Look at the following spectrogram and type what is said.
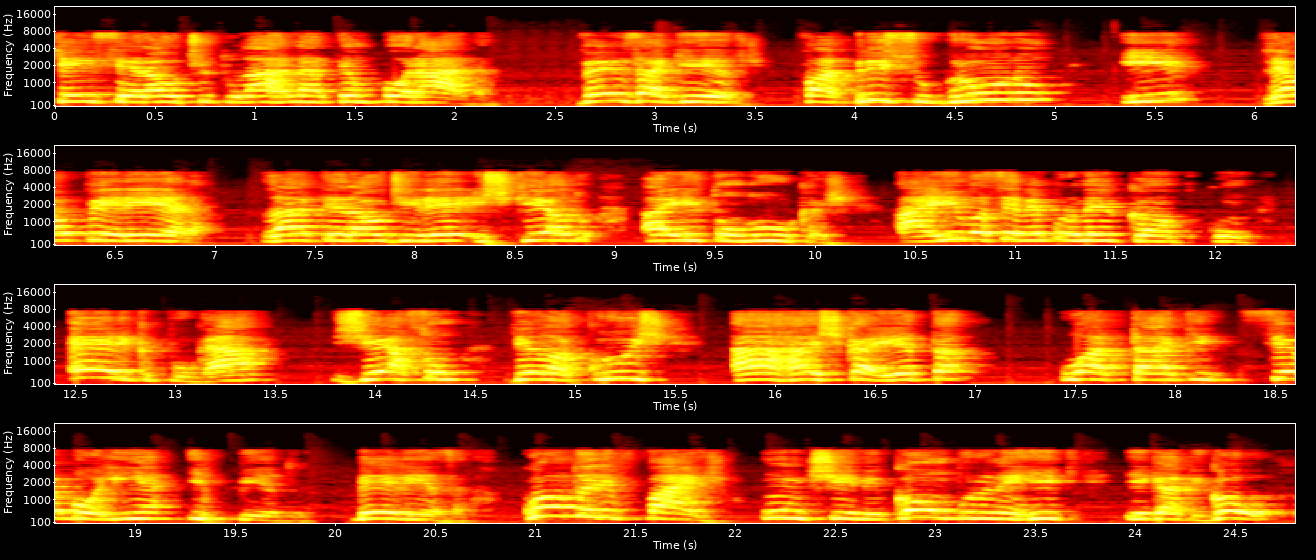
quem será o titular na temporada. Vem os zagueiros Fabrício Bruno e Léo Pereira. Lateral direito, esquerdo, Ayrton Lucas. Aí você vem para o meio-campo com Eric Pulgar, Gerson De La Cruz, Arrascaeta, o ataque Cebolinha e Pedro. Beleza. Quando ele faz um time com o Bruno Henrique e Gabigol,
